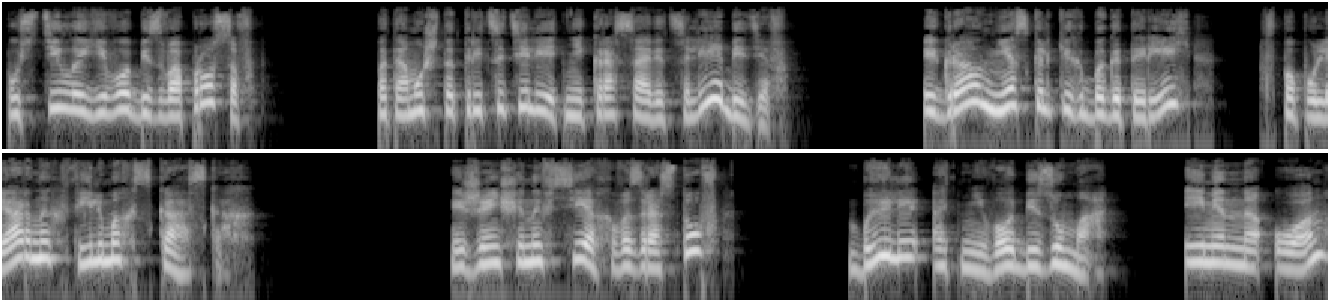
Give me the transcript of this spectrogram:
пустила его без вопросов, потому что тридцатилетний красавец Лебедев играл нескольких богатырей в популярных фильмах-сказках. И женщины всех возрастов были от него без ума. Именно он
